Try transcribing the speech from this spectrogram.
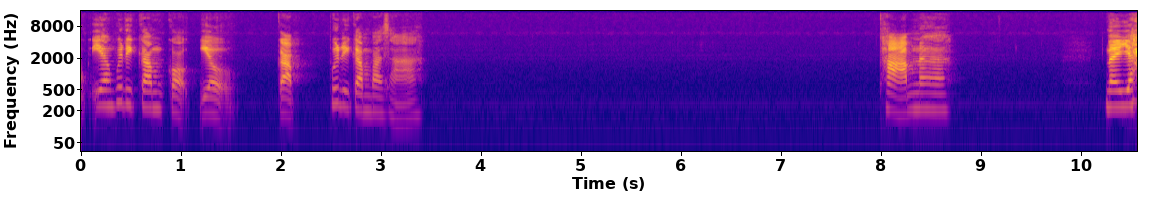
กเอียงพฤติกรรมเกาะเกี่ยวกับพฤติกรรมภาษา ถามนะคะในยะ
